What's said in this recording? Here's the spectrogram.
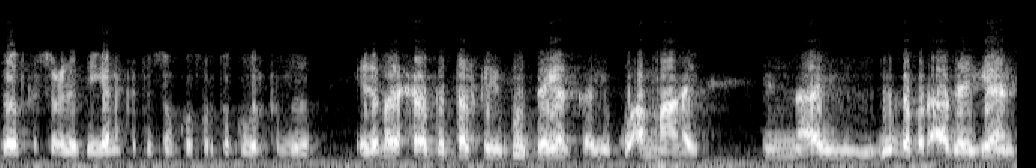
bilood ka socda deegaana ka tirsan koonfurta gobolka mudug ciidamada xooga dalka iyo kuwa deegaanka ayuu ku ammaanay in ay u dhabar adeegeen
